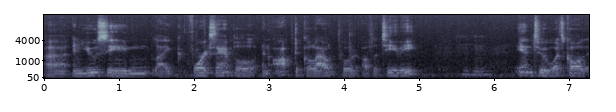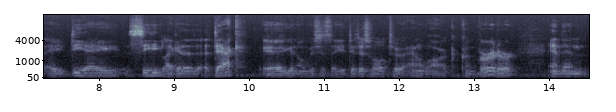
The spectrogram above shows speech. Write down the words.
uh, and using like for example an optical output of the TV Mm-hmm. Into what's called a DAC, like a, a DAC, uh, you know, which is a digital to analog converter, and then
